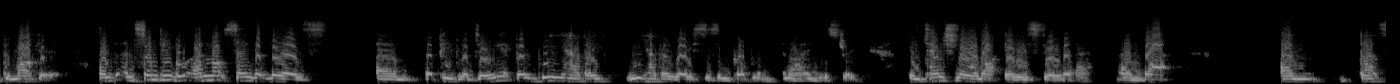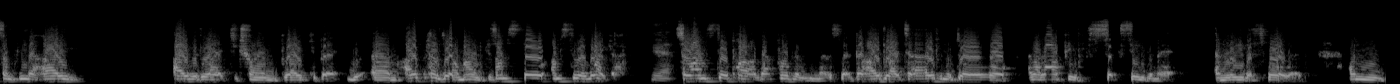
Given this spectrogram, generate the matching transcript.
the market. And and some people, I'm not saying that there's um, that people are doing it, but we have a we have a racism problem in our industry, intentional or not. It is still there, and that and that's something that I I would like to try and break a bit. Um, I can't do it on mine because I'm still I'm still a white guy. Yeah. So I'm still part of that problem in that respect. But I'd like to open the door and allow people to succeed in it and lead us forward. And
